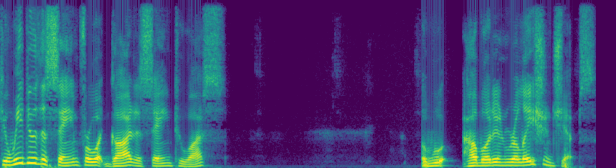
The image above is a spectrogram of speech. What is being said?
Can we do the same for what God is saying to us? How about in relationships?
